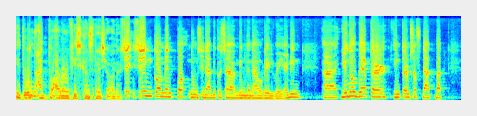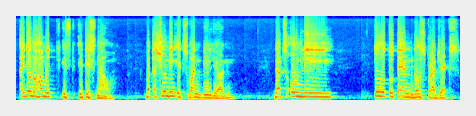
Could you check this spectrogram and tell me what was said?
it won't add to our fiscal stress, Your Honor. Sa- same comment po nung sinabi ko sa Mindanao Railway. I mean, uh, you know better in terms of that but I don't know how much it, it is now. But assuming it's 1 billion, that's only 2 to 10 ghost projects.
